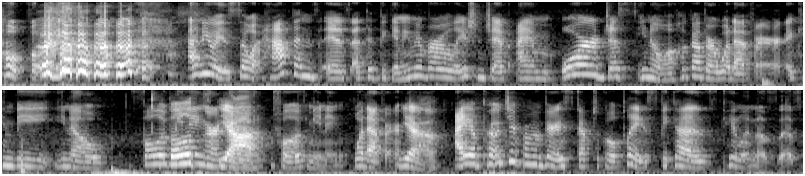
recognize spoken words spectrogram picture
Hopefully. Anyways, so what happens is at the beginning of a relationship, I'm or just you know a hookup or whatever. It can be you know full of Both, meaning or yeah. not full of meaning, whatever. Yeah. I approach it from a very skeptical place because Caitlin knows this.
